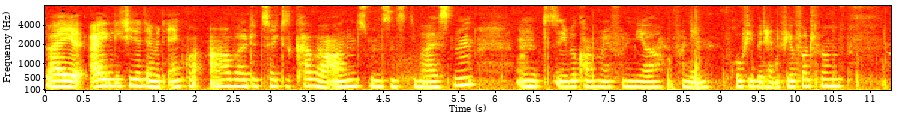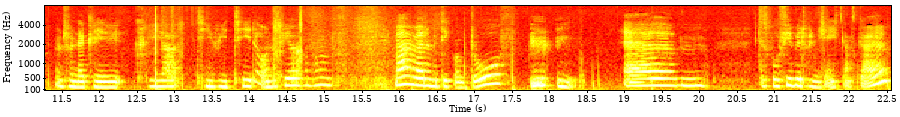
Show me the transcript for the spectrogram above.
Weil eigentlich jeder, der mit Anchor arbeitet, zeigt das Cover an, zumindest die meisten. Und sie bekommt mir von mir, von dem Profilbild her eine 4 von 5. Und von der Kre Kreativität auch eine 4 von 5. Machen wir weiter mit Dick und Doof. ähm, das Profilbild finde ich eigentlich ganz geil.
